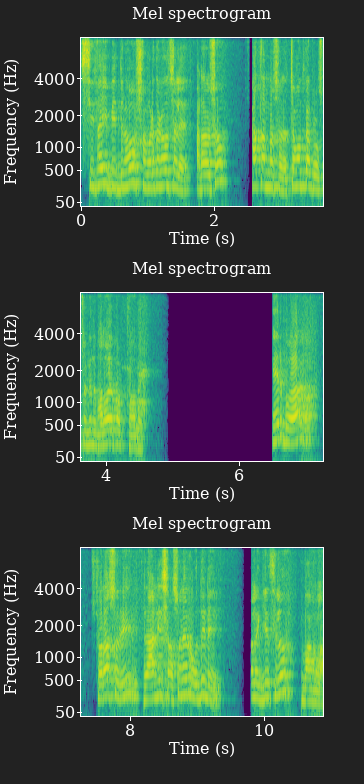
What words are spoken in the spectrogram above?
সিপাহি বিদ্রোহ সংগঠিত কত সালে? আঠারোশো সাতান্ন সালে। চমৎকার প্রশ্ন, কিন্তু ভালোভাবে পড়তে হবে। এরপর সরাসরি রানী শাসনের অধীনে চলে গিয়েছিল বাংলা।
